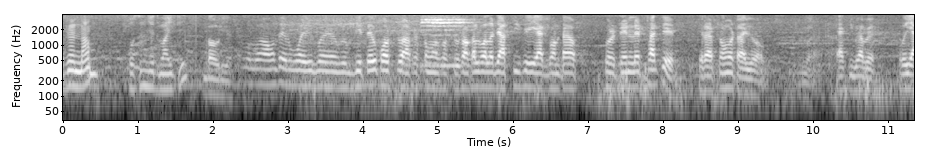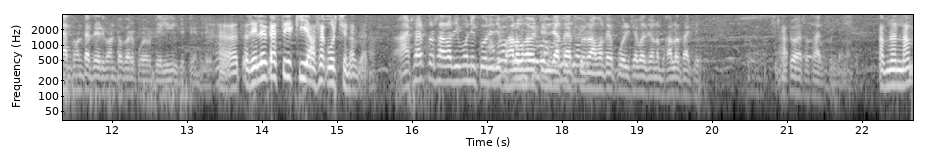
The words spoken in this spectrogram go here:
আপনার নাম? প্রসেনজিৎ মাইতি বাউরিয়া বলব আমাদের যেতেও কষ্ট আসার সময় কষ্ট। সকালবেলা যাচ্ছি সেই এক ঘণ্টা করে ট্রেন লেট থাকছে ফেরার সময়টাই একইভাবে ওই এক ঘণ্টা দেড় ঘণ্টা করে ডেলি ট্রেন লেট রেলের কাছ থেকে কি আশা করছেন আপনারা? আসার তো সারা জীবনই করি যে ভালোভাবে ট্রেন যাতায়াত করে আমাদের পরিষেবা যেন ভালো থাকে। একটু আশা থাকবে যেন। আপনার নাম?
